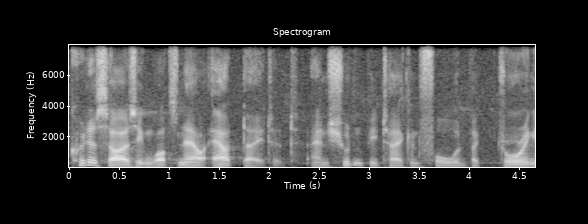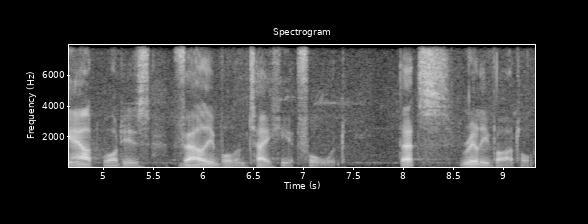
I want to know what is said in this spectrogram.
criticizing what's now outdated and shouldn't be taken forward, but drawing out what is valuable and taking it forward. That's really vital.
